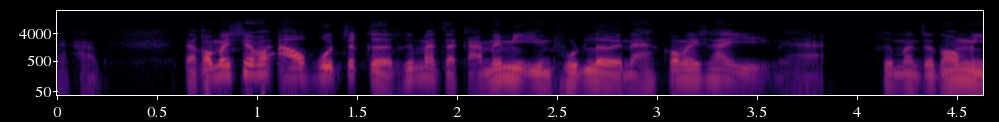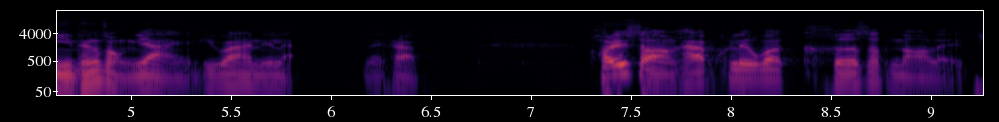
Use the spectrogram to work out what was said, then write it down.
นะครับ แต่ก็ไม่ใช่ว่า output จะเกิดขึ้นมาจากการไม่มี input เลยนะ ก็ไม่ใช่อีกนะฮะ คือมันจะต้องมีทั้งสองอย่างอย่างที่ว่านี่แหละนะครับ ข้อที่สองครับเขาเรียกว่า curse of knowledge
